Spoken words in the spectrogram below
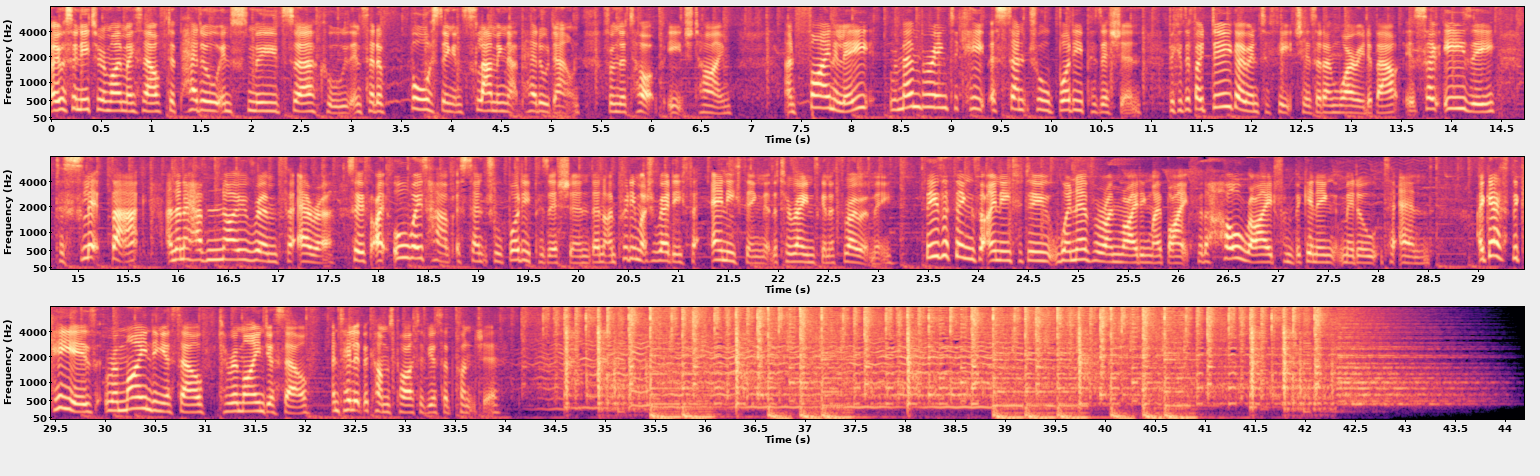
I also need to remind myself to pedal in smooth circles instead of forcing and slamming that pedal down from the top each time. And finally, remembering to keep a central body position, because if I do go into features that I'm worried about, it's so easy to slip back and then I have no room for error. So if I always have a central body position, then I'm pretty much ready for anything that the terrain's gonna throw at me. These are things that I need to do whenever I'm riding my bike for the whole ride from beginning, middle to end. I guess the key is reminding yourself to remind yourself until it becomes part of your subconscious.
